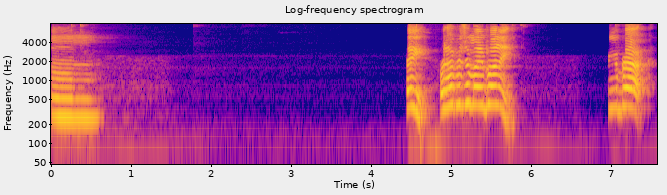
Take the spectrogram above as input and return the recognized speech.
Um. Hey, what happened to my bunny? Bring it back.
